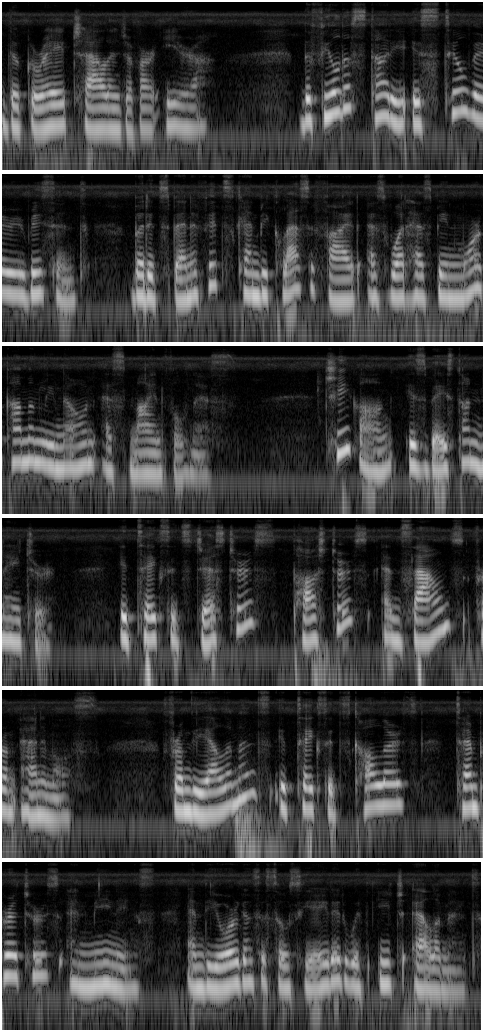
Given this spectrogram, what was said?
the great challenge of our era. The field of study is still very recent, but its benefits can be classified as what has been more commonly known as mindfulness. Qigong is based on nature. It takes its gestures, postures, and sounds from animals. From the elements, it takes its colors, temperatures, and meanings, and the organs associated with each element.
